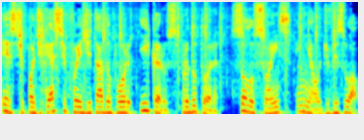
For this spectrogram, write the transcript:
Este podcast foi editado por Icarus Produtora, soluções em audiovisual.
